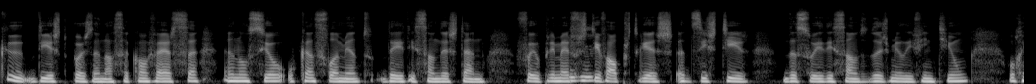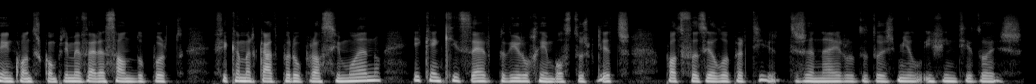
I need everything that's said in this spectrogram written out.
que, dias depois da nossa conversa, anunciou o cancelamento da edição deste ano. Foi o primeiro uhum. festival português a desistir da sua edição de 2021. O reencontro com Primavera Sound do Porto fica marcado para o próximo ano e quem quiser pedir o reembolso dos bilhetes pode fazê-lo a partir de janeiro de 2022.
